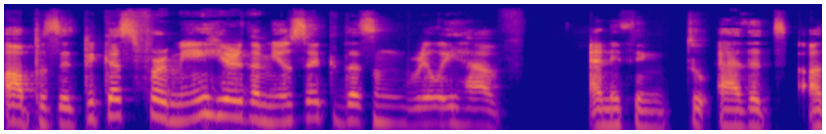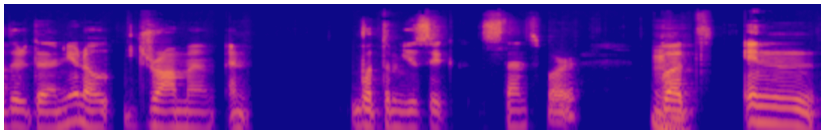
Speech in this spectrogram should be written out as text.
opposite because for me here the music doesn't really have anything to add it other than you know drama and what the music stands for Mhm. but in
